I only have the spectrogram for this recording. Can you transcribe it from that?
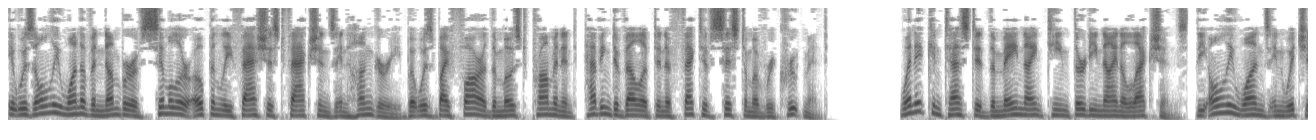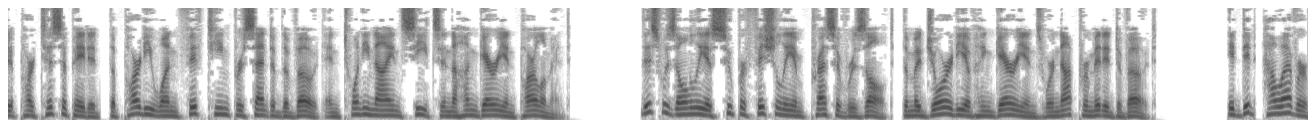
It was only one of a number of similar openly fascist factions in Hungary but was by far the most prominent, having developed an effective system of recruitment. When it contested the May 1939 elections, the only ones in which it participated, the party won 15% of the vote and 29 seats in the Hungarian parliament. This was only a superficially impressive result, the majority of Hungarians were not permitted to vote. It did, however,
